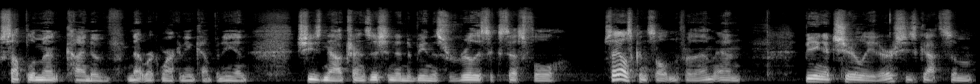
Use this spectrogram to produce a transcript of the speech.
supplement kind of network marketing company, and she's now transitioned into being this really successful sales consultant for them and being a cheerleader. She's got some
